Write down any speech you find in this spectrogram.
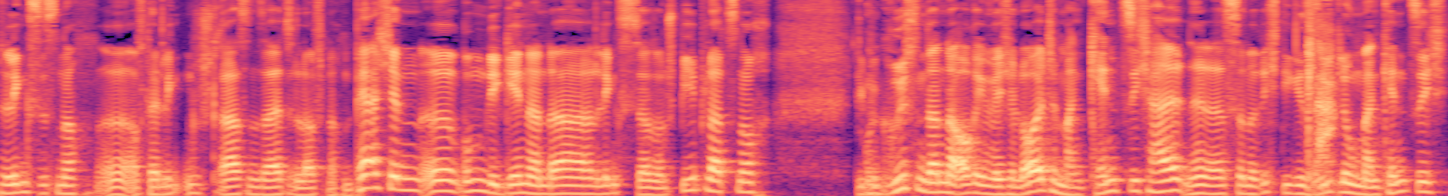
links ist noch, äh, auf der linken Straßenseite läuft noch ein Pärchen äh, rum. Die gehen dann da, links ist da so ein Spielplatz noch. Die begrüßen dann da auch irgendwelche Leute. Man kennt sich halt, ne? Das ist so eine richtige Siedlung, man kennt sich.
